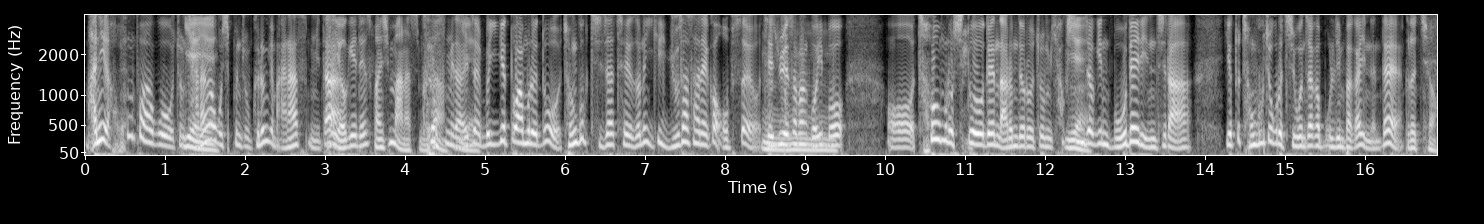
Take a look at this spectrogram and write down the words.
많이 홍보하고 좀 예, 자랑하고 싶은 좀 그런 게 많았습니다. 여기에 대해서 관심 많았습니다. 그렇습니다. 예. 이제 뭐 이게 또 아무래도 전국 지자체에서는 이게 유사 사례가 없어요. 제주에서만 음. 거의 뭐 어, 처음으로 시도된 나름대로 좀 예. 혁신적인 모델인지라 이게 또 전국적으로 지원자가 몰린 바가 있는데 그렇죠.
